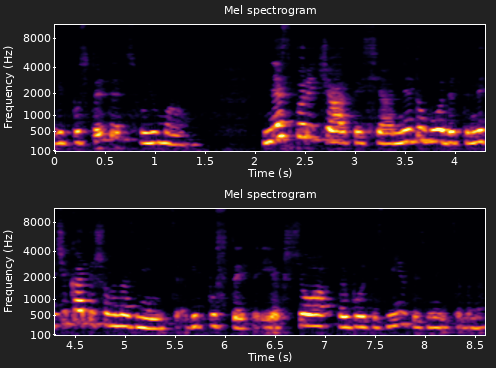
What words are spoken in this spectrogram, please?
відпустити свою маму. Не сперечатися, не доводити, не чекати, що вона зміниться, відпустити. І якщо ви будете змінювати, зміниться вона.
